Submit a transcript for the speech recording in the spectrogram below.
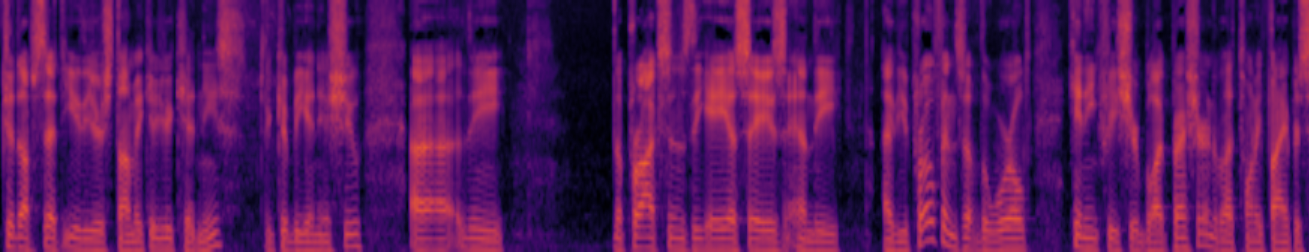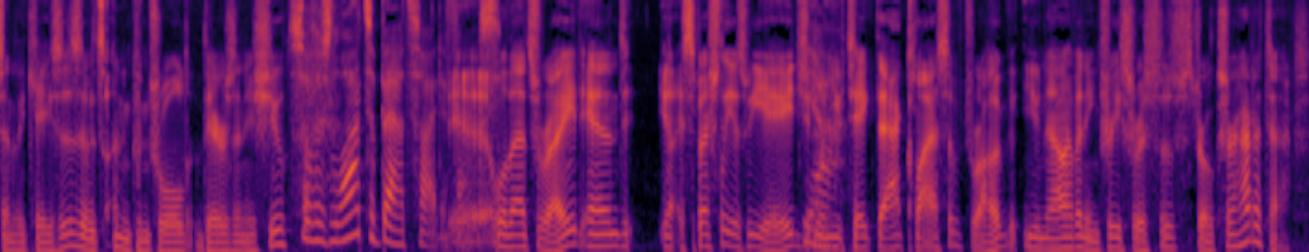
could upset either your stomach or your kidneys. It could be an issue. Uh, the naproxens, the ASAs, and the ibuprofens of the world can increase your blood pressure in about 25% of the cases. If it's uncontrolled, there's an issue. So there's lots of bad side effects. Uh, well, that's right. And you know, especially as we age, yeah. when you take that class of drug, you now have an increased risk of strokes or heart attacks.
